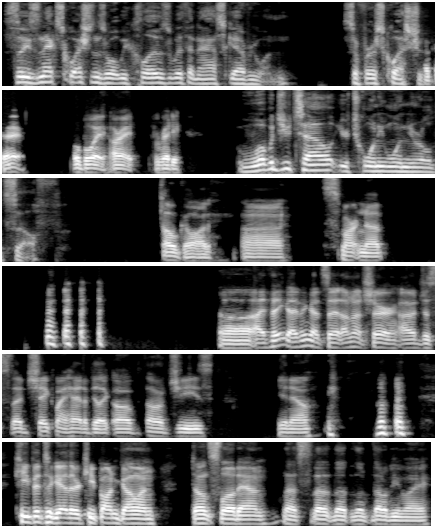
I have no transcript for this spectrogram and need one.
So these next questions are what we close with and ask everyone. So first question. Okay. Oh boy. All right. I'm ready. What would you tell your 21 year old self? Oh God. Uh, smarten up. uh, I think I think that's it. I'm not sure. I would just I'd shake my head. I'd be like, oh oh geez, you know, keep it together, keep on going, don't slow down. That's that, that that'll be my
